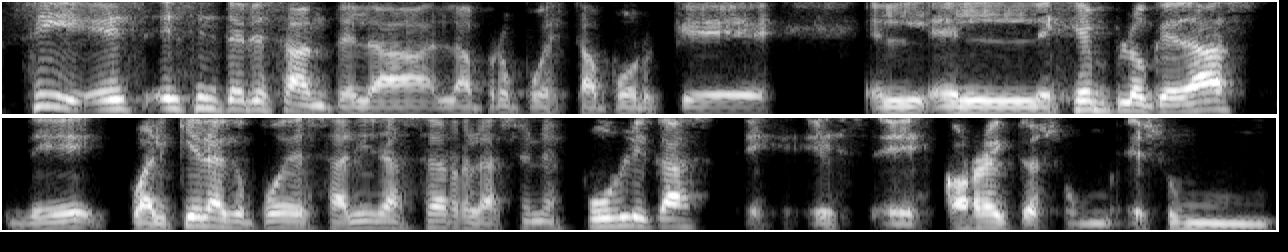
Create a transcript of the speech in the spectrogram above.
Sí, es, interesante la, propuesta porque el, ejemplo que das de cualquiera que puede salir a hacer relaciones públicas es, correcto, es es, un,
